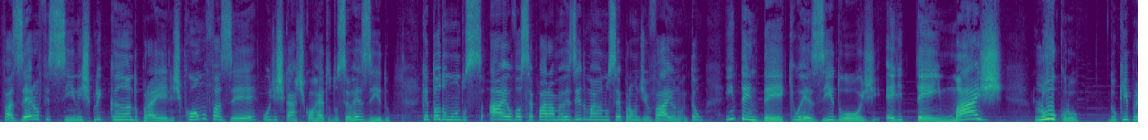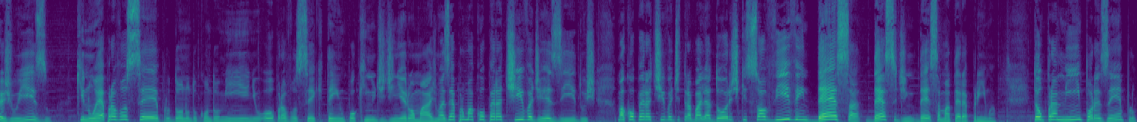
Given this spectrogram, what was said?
fazer oficina explicando para eles como fazer o descarte correto do seu resíduo. Porque todo mundo, ah, eu vou separar meu resíduo, mas eu não sei para onde vai. Então, entender que o resíduo hoje ele tem mais lucro do que prejuízo que não é para você, para o dono do condomínio, ou para você que tem um pouquinho de dinheiro a mais, mas é para uma cooperativa de resíduos, uma cooperativa de trabalhadores que só vivem dessa, dessa, dessa matéria-prima. Então, para mim, por exemplo,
